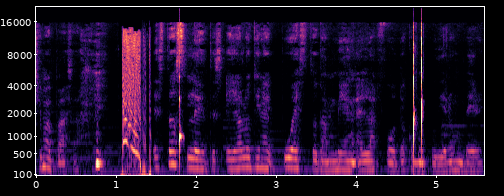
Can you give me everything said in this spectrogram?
¿Qué me pasa? Estos lentes ella lo tiene puesto también en la foto como pudieron ver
